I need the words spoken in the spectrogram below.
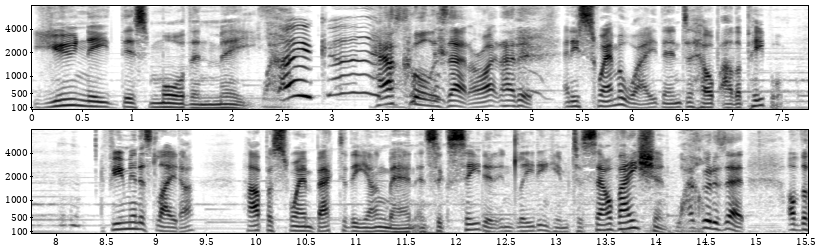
you need this more than me. So good. How cool is that? All right, I did. And he swam away then to help other people. A few minutes later, Harper swam back to the young man and succeeded in leading him to salvation. How good is that? Of the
